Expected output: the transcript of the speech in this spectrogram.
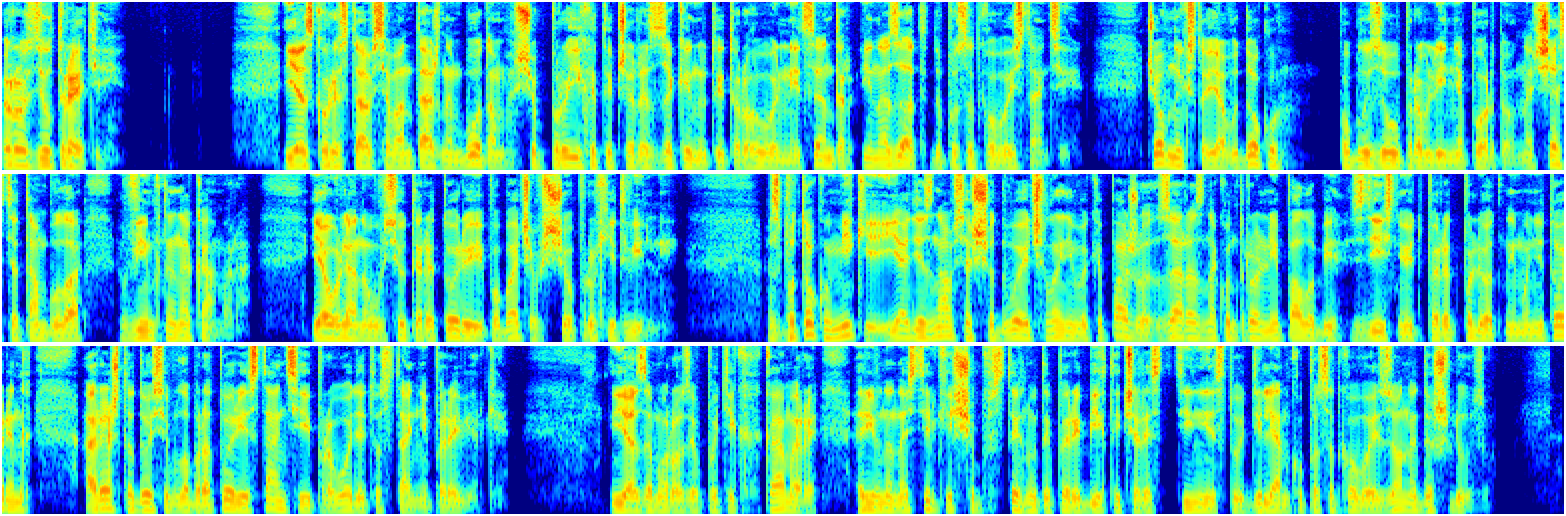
Розділ третій. Я скористався вантажним ботом, щоб проїхати через закинутий торговельний центр і назад до посадкової станції. Човник стояв у доку поблизу управління порту. На щастя, там була ввімкнена камера. Я оглянув всю територію і побачив, що прохід вільний. З потоку Мікі я дізнався, що двоє членів екіпажу зараз на контрольній палубі здійснюють передпольотний моніторинг, а решта досі в лабораторії станції проводять останні перевірки. Я заморозив потік камери рівно настільки, щоб встигнути перебігти через тіністу ділянку посадкової зони до шлюзу.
